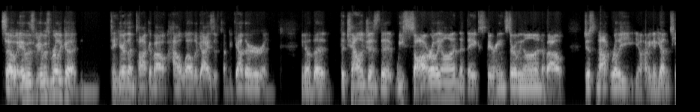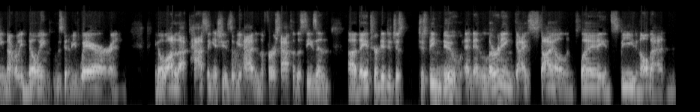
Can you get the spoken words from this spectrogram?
so it was it was really good to hear them talk about how well the guys have come together and you know the the challenges that we saw early on that they experienced early on about just not really you know having a young team not really knowing who's going to be where and you know, a lot of that passing issues that we had in the first half of the season, uh, they attributed to just just being new and and learning guys' style and play and speed and all that. And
